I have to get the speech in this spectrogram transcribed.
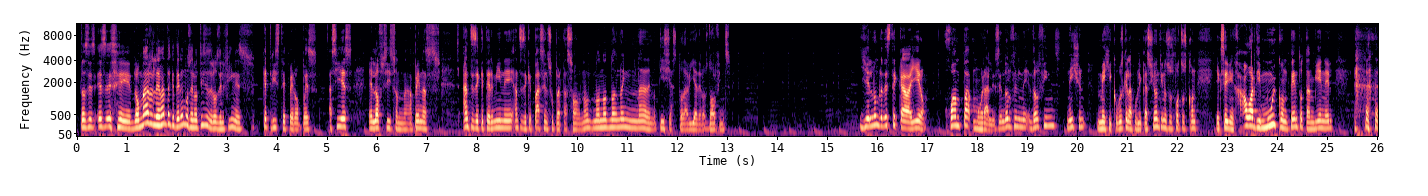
Entonces, es, eh, lo más relevante que tenemos en noticias de los delfines. Qué triste, pero pues así es el off-season. Apenas antes de que termine, antes de que pase el supertazón. ¿no? No, no, no, no hay nada de noticias todavía de los Dolphins. Y el nombre de este caballero Juanpa Morales en Dolphins Nation México. Busquen la publicación, tiene sus fotos con Xavier Howard y muy contento también él.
